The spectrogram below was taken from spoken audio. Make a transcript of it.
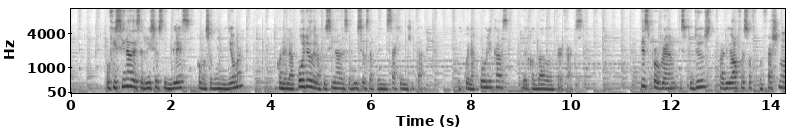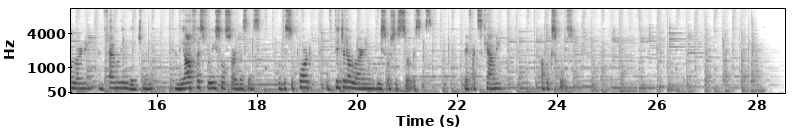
Oficina de Servicios de Inglés como Segundo Idioma, con el apoyo de la Oficina de Servicios de Aprendizaje Digital, Escuelas Públicas del Condado de Fairfax. This program is produced by the Office of Professional Learning and Family Engagement and the Office for Resource Services with the support of Digital Learning Resources Services, Fairfax County Public Schools.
